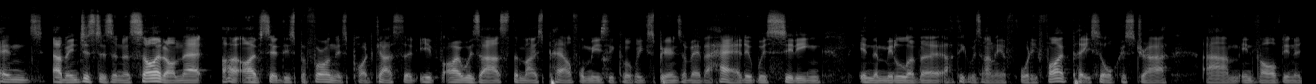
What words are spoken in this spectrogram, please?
And I mean, just as an aside on that, I, I've said this before on this podcast that if I was asked the most powerful musical experience I've ever had, it was sitting in the middle of a, I think it was only a 45 piece orchestra um, involved in a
